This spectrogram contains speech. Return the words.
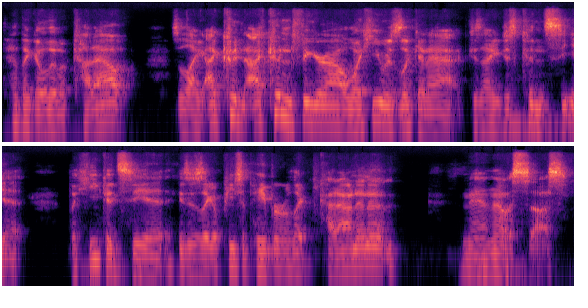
that had like a little cutout. So like I couldn't I couldn't figure out what he was looking at because I just couldn't see it, but he could see it because there's like a piece of paper with like a cutout in it. Man, that was sus.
